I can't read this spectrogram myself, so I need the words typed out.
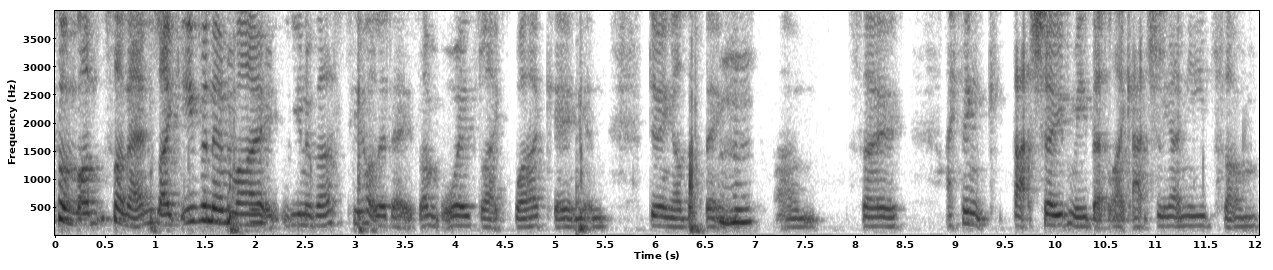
for months on end. Like even in my mm-hmm. university holidays, I'm always like working and doing other things. Mm-hmm. Um, so I think that showed me that like actually I need some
